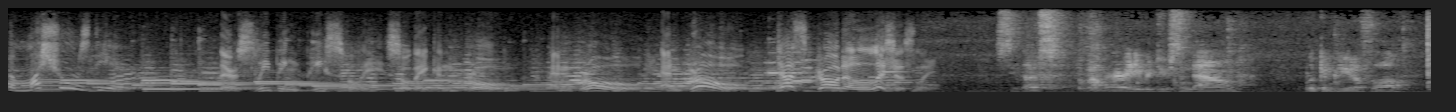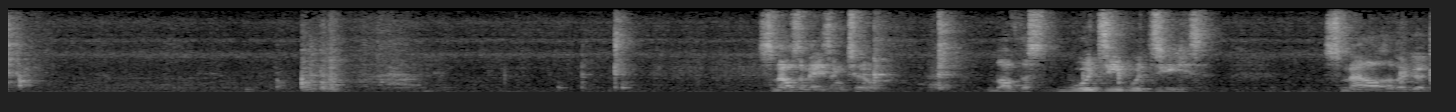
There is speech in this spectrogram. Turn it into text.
The mushrooms, dear. They're sleeping peacefully so they can grow and grow and grow. Just grow deliciously. See those? They're already reducing down, looking beautiful. Smells amazing too. Love this woodsy, woodsy smell of a good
